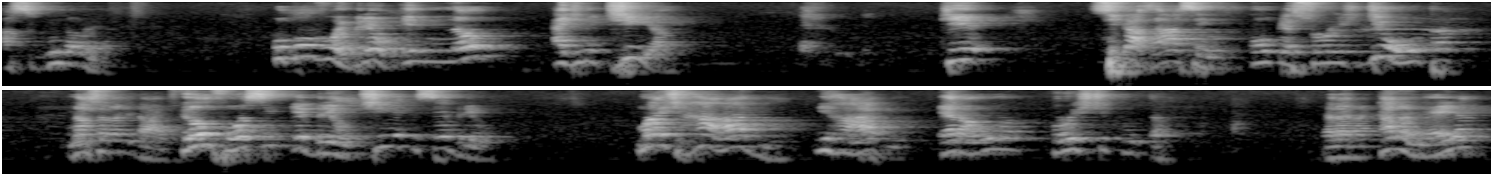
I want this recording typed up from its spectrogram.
a segunda mulher. O povo hebreu, ele não admitia que se casassem com pessoas de outra nacionalidade, que não fosse hebreu, tinha que ser hebreu. Mas Raabe, e Raabe era uma prostituta. Ela era cananeia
